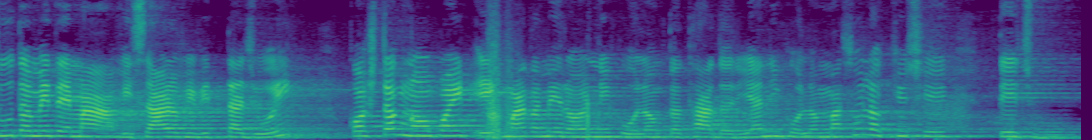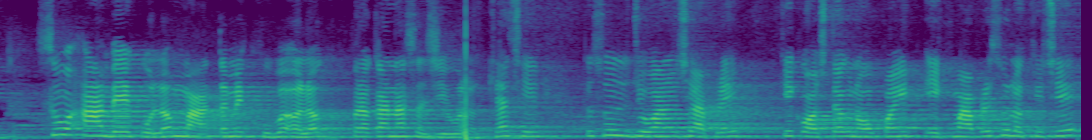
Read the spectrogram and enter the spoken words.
શું તમે તેમાં વિશાળ વિવિધતા જોઈ? કોષ્ટક નવ પોઈન્ટ એકમાં તમે રણની કોલમ તથા દરિયાની કોલમમાં શું લખ્યું છે તે જુઓ. શું આ બે કોલમમાં તમે ખૂબ અલગ પ્રકારના સજીવો લખ્યા છે? તો શું જોવાનું છે આપણે? કે કોષ્ટક નવ પોઈન્ટ એકમાં આપણે શું લખ્યું છે?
